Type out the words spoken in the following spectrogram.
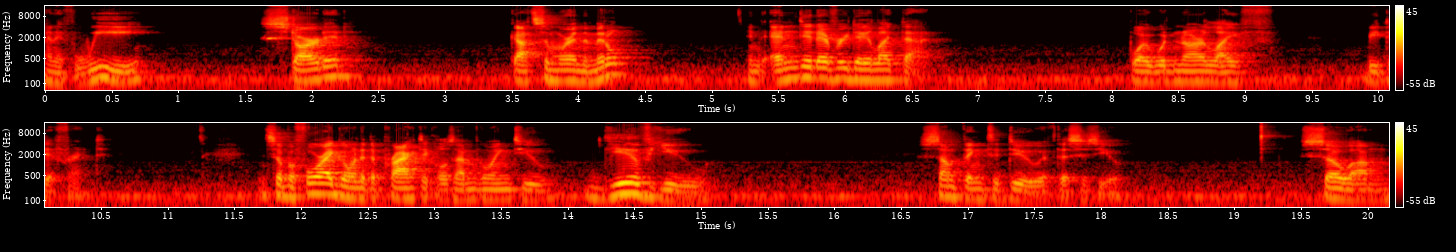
And if we started, got somewhere in the middle, and ended every day like that, boy, wouldn't our life be different. And so before I go into the practicals, I'm going to give you something to do if this is you. So, um,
